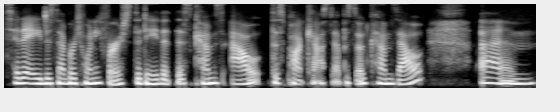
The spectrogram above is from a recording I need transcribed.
today, December 21st, the day that this comes out, this podcast episode comes out. Um,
